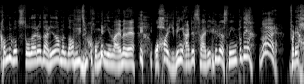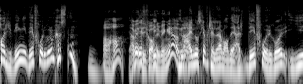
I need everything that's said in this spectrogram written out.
kan du godt stå der og dælje da, men da du kommer ingen vei med det. Og harving er dessverre ikke løsningen på det, Nei. for det harving det foregår om høsten. Aha, jeg vet ikke hva det- er. Altså. Nei, nå skal jeg fortelle deg hva det er. Det foregår i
